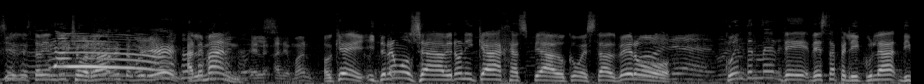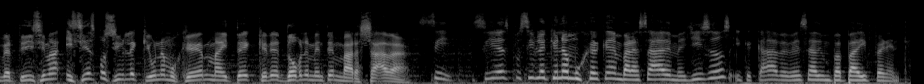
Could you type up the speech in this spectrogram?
Sí, está bien dicho, ¿verdad? Muy bien. Alemán. El alemán. Ok, y tenemos a Verónica Jaspeado. ¿Cómo estás, Vero? Cuéntenme de, de esta película divertidísima y si es posible que una mujer, Maite, quede doblemente embarazada. Sí, sí es posible que una mujer quede embarazada de mellizos y que cada bebé sea de un papá diferente.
